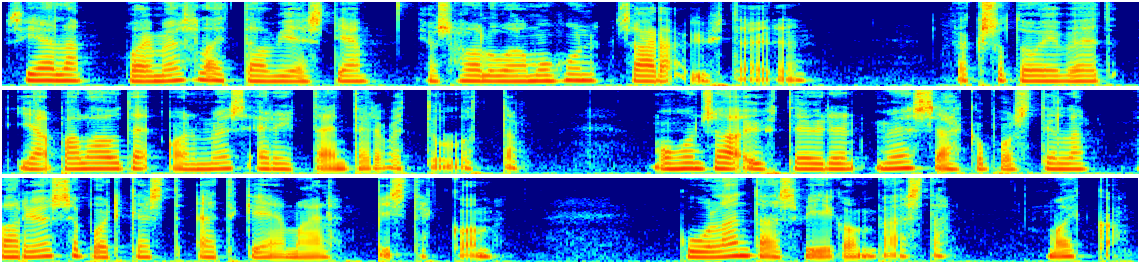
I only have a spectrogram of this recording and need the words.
Siellä voi myös laittaa viestiä, jos haluaa muhun saada yhteyden. Jaksotoiveet ja palaute on myös erittäin tervetullutta. Muhun saa yhteyden myös sähköpostilla varjoissapodcast at gmail.com. Kuullaan taas viikon päästä. Moikka!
